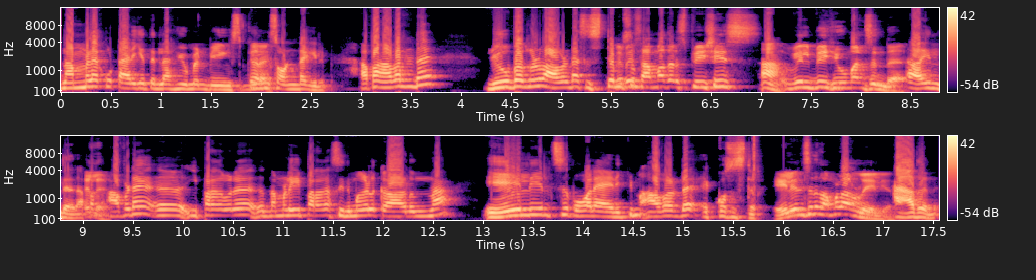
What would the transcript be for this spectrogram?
നമ്മളെ കൂട്ടായിരിക്കത്തില്ല ഹ്യൂമൻ ബീങ്സ് ബീങ്സ് ഉണ്ടെങ്കിലും. അപ്പൊ അവരുടെ രൂപങ്ങളും അവരുടെ സിസ്റ്റം സിസ്റ്റംസും humans in there. ഉണ്ട് അപ്പം അല്ലേ? അവിടെ ഈ പറഞ്ഞ പോലെ നമ്മൾ ഈ പറഞ്ഞ സിനിമകൾ കാണുന്ന ഏലിയൻസ് പോലെ ആയിരിക്കും അവരുടെ എക്കോസിസ്റ്റം ഏലിയൻസിന് നമ്മളാണല്ലോ ഏലിയൻ തന്നെ.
